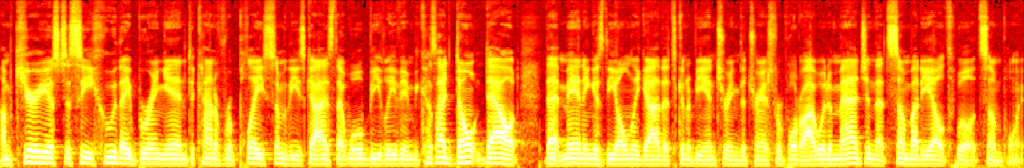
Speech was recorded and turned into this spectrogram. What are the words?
I'm curious to see who they bring in to kind of replace some of these guys that will be leaving because I don't doubt that Manning is the only guy that's going to be entering the transfer portal. I would imagine that somebody else will at some point.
